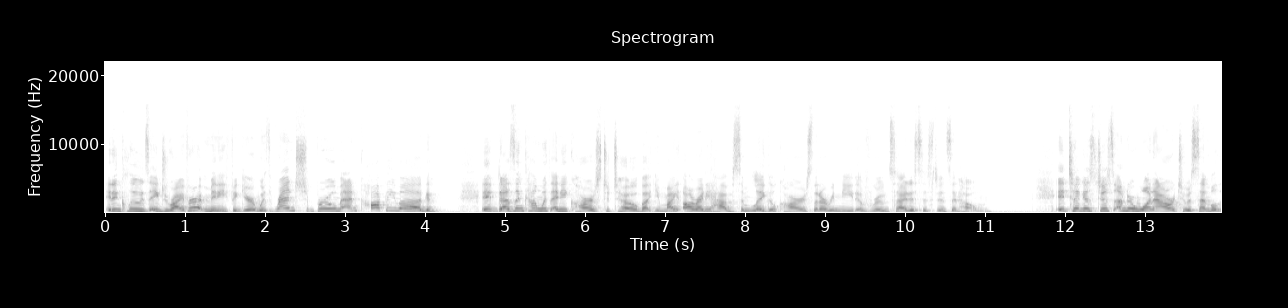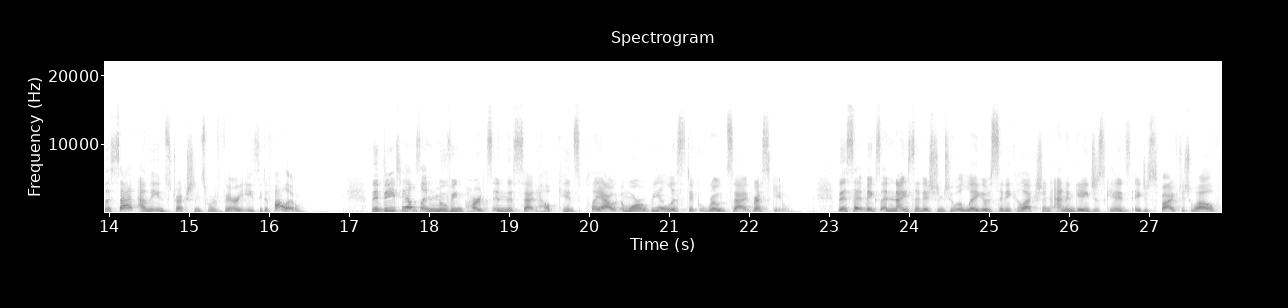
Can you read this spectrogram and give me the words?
It includes a driver minifigure with wrench, broom, and coffee mug. It doesn't come with any cars to tow, but you might already have some Lego cars that are in need of roadside assistance at home. It took us just under one hour to assemble this set and the instructions were very easy to follow. The details and moving parts in this set help kids play out a more realistic roadside rescue. This set makes a nice addition to a LEGO City collection and engages kids ages 5 to 12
